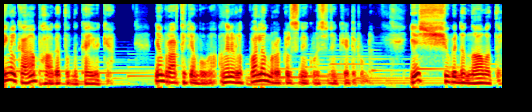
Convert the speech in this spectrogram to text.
നിങ്ങൾക്ക് ആ ഭാഗത്തൊന്ന് കൈവയ്ക്കാം. ഞാൻ പ്രാർത്ഥിക്കാൻ പോവുക. അങ്ങനെയുള്ള പല മിറക്കിൾസിനെ കുറിച്ച് ഞാൻ കേട്ടിട്ടുണ്ട്. യേശുവിന്റെ നാമത്തിൽ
